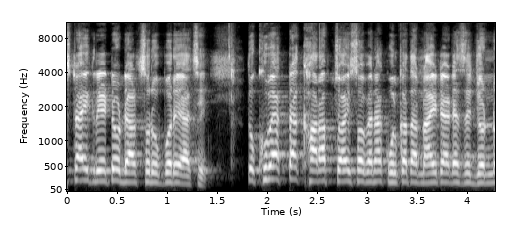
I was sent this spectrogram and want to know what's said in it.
স্ট্রাইক রেটও দেড়শোর উপরে আছে। তো খুব একটা খারাপ চয়েস হবে না কলকাতা নাইট রাইডার্সের জন্য।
